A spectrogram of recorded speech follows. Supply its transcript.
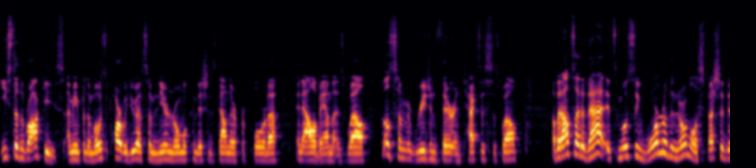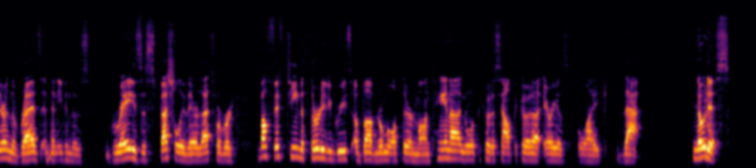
east of the Rockies. I mean, for the most part, we do have some near normal conditions down there for Florida and Alabama as well, as well as some regions there in Texas as well. Uh, but outside of that, it's mostly warmer than normal, especially there in the reds, and then even those grays, especially there. That's where we're about 15 to 30 degrees above normal up there in Montana, North Dakota, South Dakota, areas like that. Notice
